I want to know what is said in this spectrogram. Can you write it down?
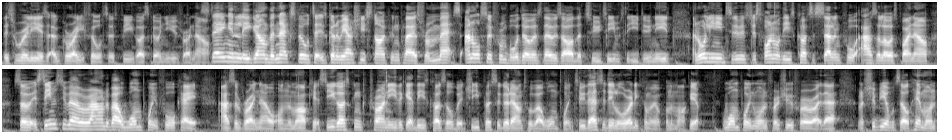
This really is a great filter for you guys to go and use right now. Staying in Ligue 1, the next filter is going to be actually sniping players from Metz and also from Bordeaux, as those are the two teams that you do need. And all you need to do is just find what these cards are selling for as the lowest buy now. So it seems to be around about 1.4k as of right now on the market. So you guys can try and either get these cards a little bit cheaper, so go down to about 1.2. There's a deal already coming up on the market. 1.1 for a Jouffre right there, and I should be able to sell him on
